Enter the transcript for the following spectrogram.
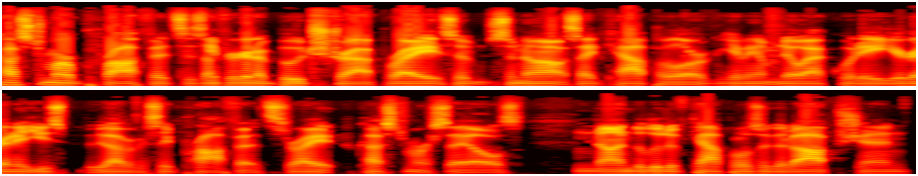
customer profits is if you're going to bootstrap right? So so no outside capital or giving up no equity you're going to use obviously profits right? Customer sales. Non-dilutive capital is a good option.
